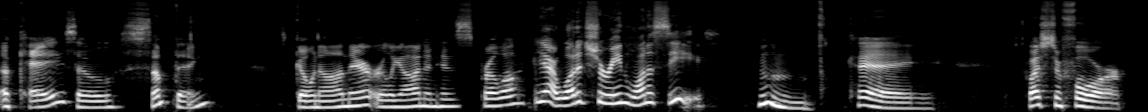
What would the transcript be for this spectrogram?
Okay, so something going on there early on in his prologue. Yeah, what did Shireen want to see? Hmm. Okay. Question four.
